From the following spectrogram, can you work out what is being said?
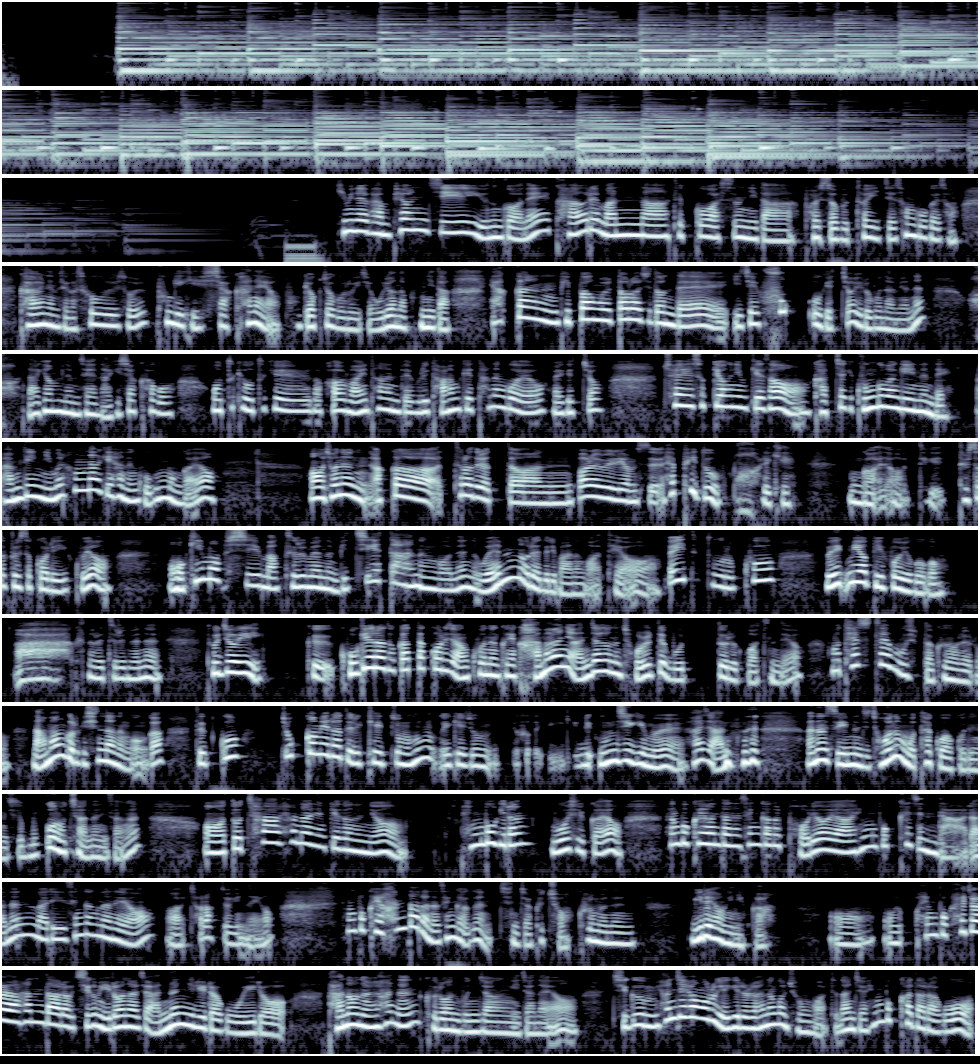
반편지 윤건의 가을에 만나 듣고 왔습니다. 벌써부터 이제 선곡에서 가을 냄새가 솔솔 풍기기 시작하네요. 본격적으로 이제 오려나 봅니다. 약간 빗방울 떨어지던데 이제 훅 오겠죠? 이러고 나면은 어, 낙엽 냄새 나기 시작하고 어떻게 어떻게 나 가을 많이 타는데 우리 다 함께 타는 거예요. 알겠죠? 최숙경님께서 갑자기 궁금한 게 있는데 밤디님을 흥나게 하는 곡은 뭔가요? 어, 저는 아까 틀어드렸던 퍼렐 윌리엄스 해피도 뭐 이렇게 뭔가 어, 되게 들썩들썩거리고요. 어김없이 막 들으면은 미치겠다 하는 거는 웹 노래들이 많은 것 같아요. Faith도 그렇고 Wake Me Up Before You Go Go. 아, 그 노래 들으면은 도저히 그 고개라도 까딱거리지 않고는 그냥 가만히 앉아서는 절대 못 들을 것 같은데요. 한번 테스트 해보고 싶다, 그 노래로. 나만 그렇게 신나는 건가? 듣고 조금이라도 이렇게 좀 흥, 이렇게 좀 움직임을 하지 않는, 않을 수 있는지 저는 못할 것 같거든요. 진짜 묶어놓지 않는 이상은. 어, 또 차현아님께서는요, 행복이란 무엇일까요? 행복해야 한다는 생각을 버려야 행복해진다. 라는 말이 생각나네요. 아, 철학적이네요. 행복해야 한다라는 생각은 진짜 그쵸. 그러면은 미래형이니까 어, 어, 행복해져야 한다라고 지금 일어나지 않는 일이라고 오히려 단언을 하는 그런 문장이잖아요. 지금 현재형으로 얘기를 하는 건 좋은 것 같아요. 난 지금 행복하다라고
